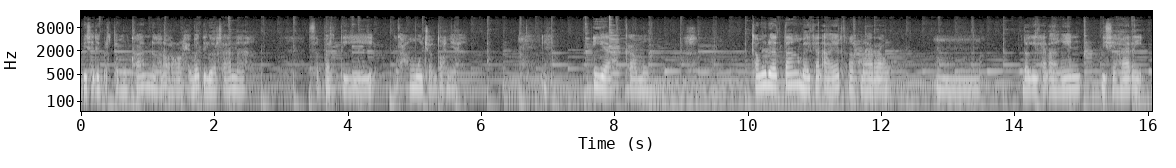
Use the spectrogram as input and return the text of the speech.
Bisa dipertemukan dengan orang-orang hebat di luar sana. Seperti kamu contohnya. iya, kamu. Kamu datang bagikan air tengah kemarau. Hmm, bagikan angin di siang hari.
